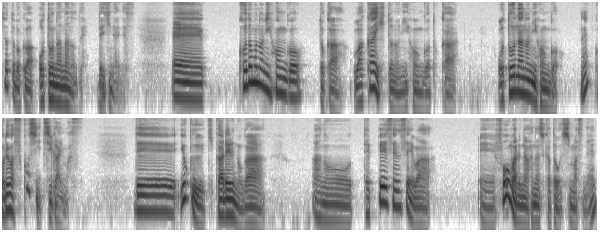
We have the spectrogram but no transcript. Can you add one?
ちょっと僕は大人なのでできないです。えー、子供の日本語とか、若い人の日本語とか、大人の日本語。ね、これは少し違います。で、よく聞かれるのが、あの、哲平先生はえー、フォーマルな話し方をしますね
